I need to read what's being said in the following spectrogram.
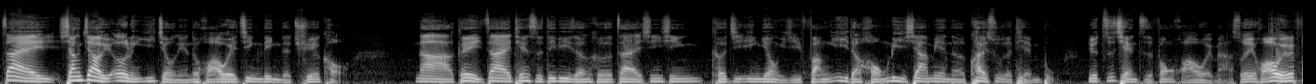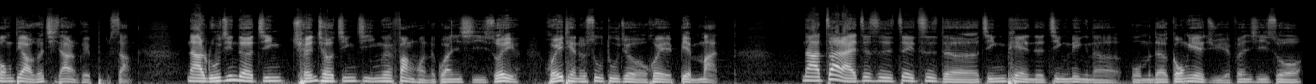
在相较于二零一九年的华为禁令的缺口。那可以在天时地利人和，在新兴科技应用以及防疫的红利下面呢，快速的填补。因为之前只封华为嘛，所以华为被封掉，可其他人可以补上。那如今的经全球经济因为放缓的关系，所以回填的速度就会变慢。那再来，这是这次的晶片的禁令呢，我们的工业局也分析说，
